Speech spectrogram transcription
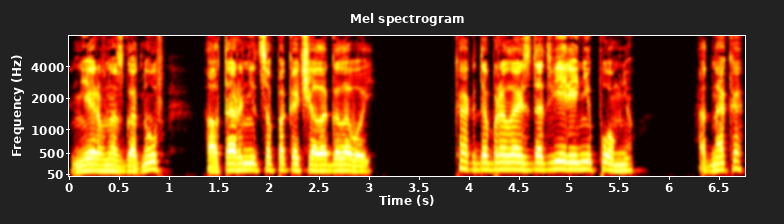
Нервно сглотнув, алтарница покачала головой. Как добралась до двери, не помню. Однако,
